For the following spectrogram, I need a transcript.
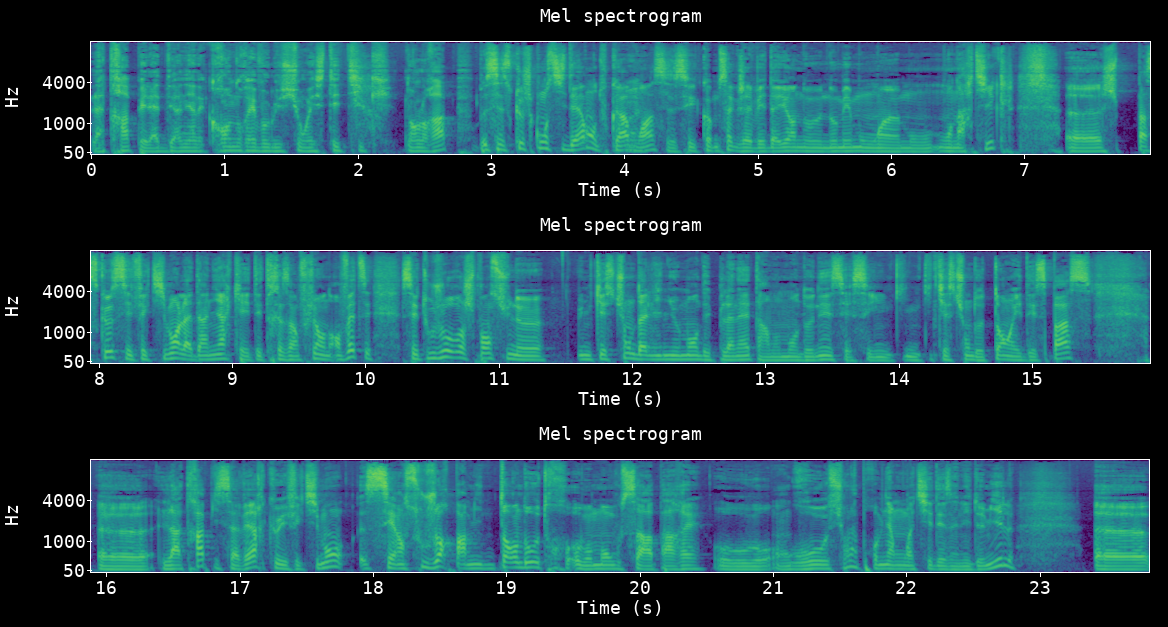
la trappe est la dernière grande révolution esthétique dans le rap? C'est ce que je considère en tout cas Ouais. moi. C'est- C'est comme ça que j'avais d'ailleurs no- nommé mon, euh, mon, mon article euh, parce que c'est effectivement la dernière qui a été très influente. En fait, c'est- c'est toujours, je pense, une une question d'alignement des planètes à un moment donné. C'est c'est une, une question de temps et d'espace. Euh, la trappe, il s'avère que effectivement, c'est un sous-genre parmi tant d'autres au moment où ça apparaît. Au, en gros, sur la première moitié des années 2000. Euh,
